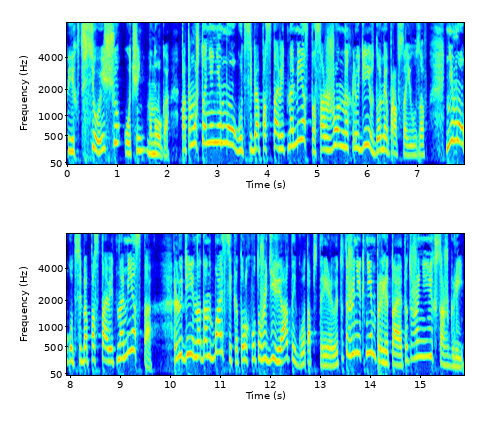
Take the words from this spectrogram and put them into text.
Их все еще очень много. Потому что они не могут себя поставить на место сожженных людей в Доме профсоюзов. Не могут себя поставить на место людей на Донбассе, которых вот уже девятый год обстреливают. Это же не к ним прилетает, это же не их сожгли.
